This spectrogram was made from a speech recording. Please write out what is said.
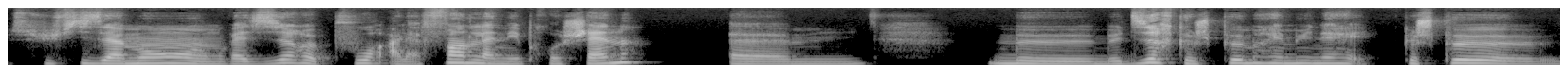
suffisamment, on va dire, pour à la fin de l'année prochaine me, dire que je peux me rémunérer, que je peux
